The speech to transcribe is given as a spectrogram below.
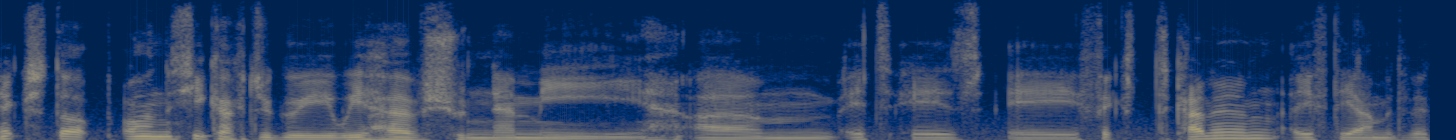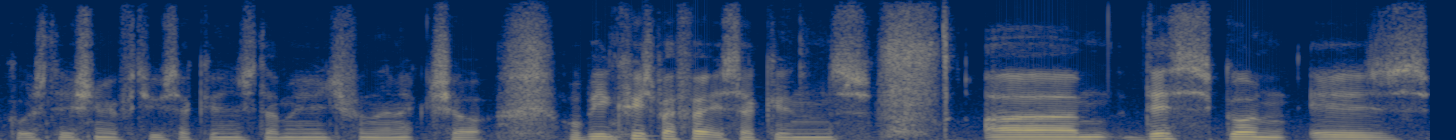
Next up on the C category, we have Tsunami. Um, it is a fixed cannon. If the armored vehicle is stationary for 2 seconds, damage from the next shot will be increased by 30 seconds. Um, this gun is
